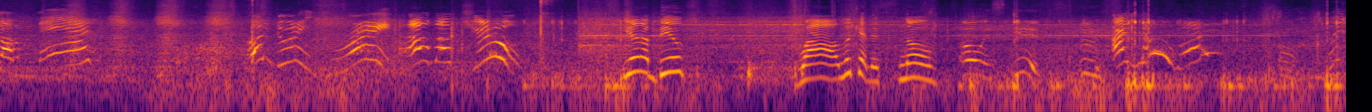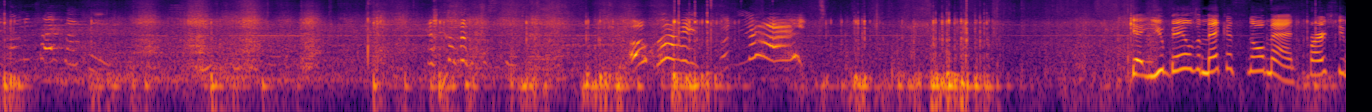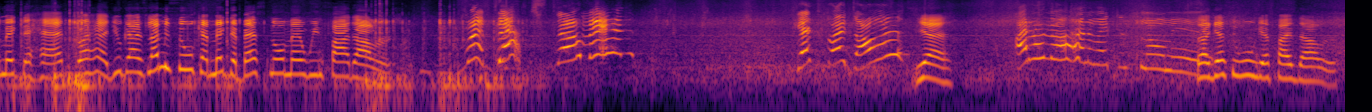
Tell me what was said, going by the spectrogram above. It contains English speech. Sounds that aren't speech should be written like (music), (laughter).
my man. I'm doing great. How about you? You're gonna build. Wow, look at the snow. Oh, it's good. Mm. I know, right? Wait, let me try something. (laughs) okay, good night. Okay, you build to make a snowman. First you make the head. Go ahead, you guys. Let me see who can make the best snowman win five dollars. My best snowman gets five dollars? Yeah. I don't know how to make a snowman. So I guess you won't get $5.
